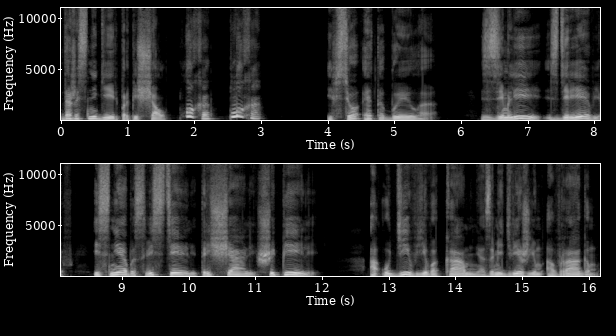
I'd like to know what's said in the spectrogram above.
Даже снегирь пропищал «Плохо, плохо». И все это было. С земли, с деревьев и с неба свистели, трещали, шипели. А у дивьего камня за медвежьим оврагом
